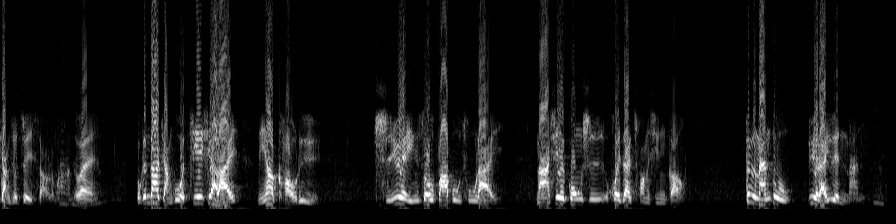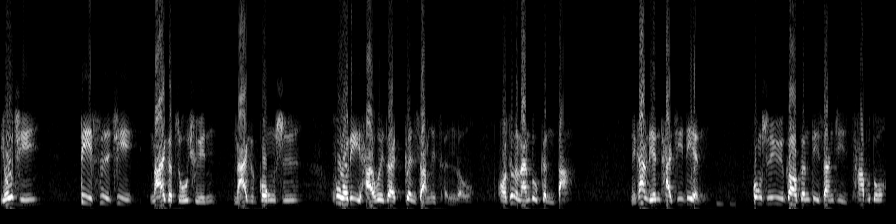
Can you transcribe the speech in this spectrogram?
响就最少了嘛，对不对？我跟大家讲过，接下来你要考虑十月营收发布出来，哪些公司会在创新高？这个难度越来越难，尤其第四季哪一个族群，哪一个公司？获利还会再更上一层楼，哦，这个难度更大。你看，连台积电公司预告跟第三季差不多，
